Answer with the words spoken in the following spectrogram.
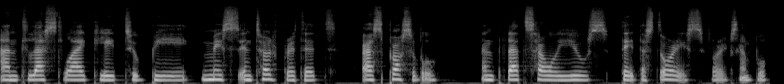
and less likely to be misinterpreted as possible. And that's how we use data stories, for example.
